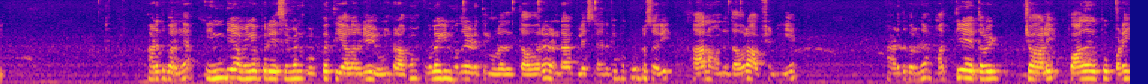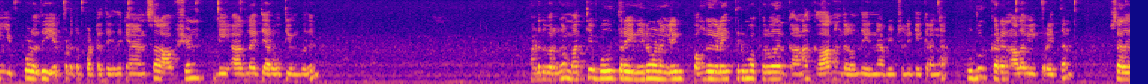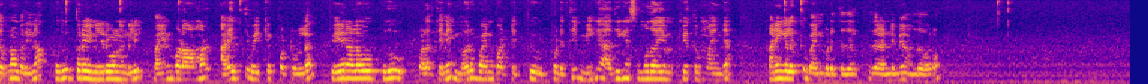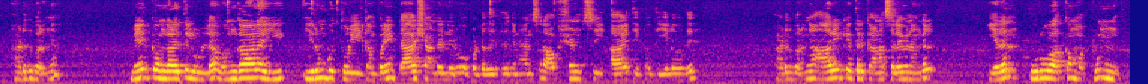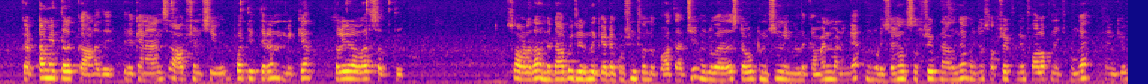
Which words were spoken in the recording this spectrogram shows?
அடுத்து பாருங்கள் இந்தியா மிகப்பெரிய சிமெண்ட் உற்பத்தியாளர்களில் ஒன்றாகும். உலகின் முதலிடத்தில் உள்ளது. தவறு ரெண்டாம் பிளேஸில் இருக்குது இப்போ கூட்டு சரி. காரணம் வந்து தவறு. ஆப்ஷன் ஏ அடுத்து பாருங்கள் மத்திய தொழிற்சாலை பாதுகாப்பு படை எப்பொழுது ஏற்படுத்தப்பட்டது. இதுக்கான ஆன்சர் ஆப்ஷன் டி ஆயிரத்தி தொள்ளாயிரத்தி அறுபத்தி ஒன்பது. அடுத்து பாருங்க மத்திய பொதுத்துறை நிறுவனங்களின் பங்குகளை திரும்ப பெறுவதற்கான காரணங்கள் வந்து என்ன அப்படின்னு சொல்லி கேட்குறாங்க புது கடன் அளவை குறைத்தல். ஸோ அதுக்கப்புறம் பார்த்தீங்கன்னா பொதுத்துறை நிறுவனங்களில் பயன்படாமல் அடைத்து வைக்கப்பட்டுள்ள பேரளவு புது வளத்தினை மறுபயன்பாட்டுக்கு உட்படுத்தி மிக அதிக சமுதாய முக்கியத்துவம் வாய்ந்த பணிகளுக்கு பயன்படுத்துதல். இது ரெண்டுமே வந்து வரும். அடுத்து பாருங்க மேற்கு வங்காளத்தில் உள்ள வங்காள இரும்பு தொழில் கம்பெனி டேஷ் ஆண்டு நிறுவப்பட்டது. இதுக்கான ஆன்சர் ஆப்ஷன் சி ஆயிரத்தி எட்நூற்றி எழுபது அடுத்து பாருங்கள் ஆரோக்கியத்திற்கான செலவினங்கள் எதன் உருவாக்கம் மற்றும் கட்டமைத்தலுக்கானது? இதுக்கான ஆன்சர் ஆப்ஷன் சி உற்பத்தி திறன் மிக்க தொழிலாளர் சக்தி. ஸோ அவ்வளோதான் இந்த டாப்பிக்லேருந்து கேட்ட கொஷின்ஸ் வந்து பார்த்தாச்சு. உங்களுக்கு வேறு ஏதாவது டவுட் இருந்துச்சுன்னு நீங்கள் வந்து கமெண்ட் பண்ணுங்கள் உங்களுடைய சேனல் சப்ஸ்கிரைப் பண்ணாதுங்க. கொஞ்சம் சப்ஸ்கிரைப் பண்ணி ஃபாலோ பண்ணி வச்சுக்கோங்க. தேங்க்யூ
